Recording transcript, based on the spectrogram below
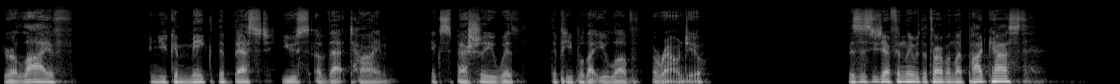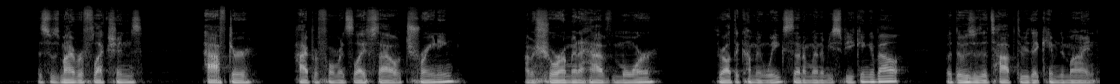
you're alive, and you can make the best use of that time, especially with the people that you love around you. This is CJ Finley with the Thrive on Life podcast. This was my reflections after high performance lifestyle training. I'm sure I'm going to have more throughout the coming weeks that I'm going to be speaking about, but those are the top three that came to mind.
